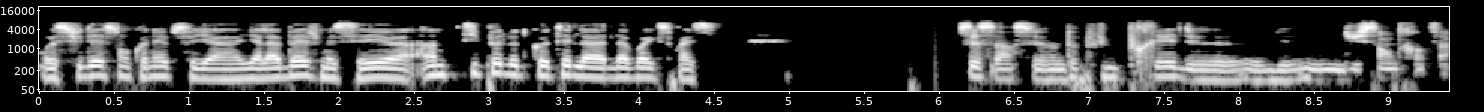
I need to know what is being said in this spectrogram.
au sud-est on connaît parce qu'il y a, il y a la Beige, mais c'est euh, un petit peu de l'autre côté de la, de la voie express. C'est ça, c'est un peu plus près de, de- du centre, enfin.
